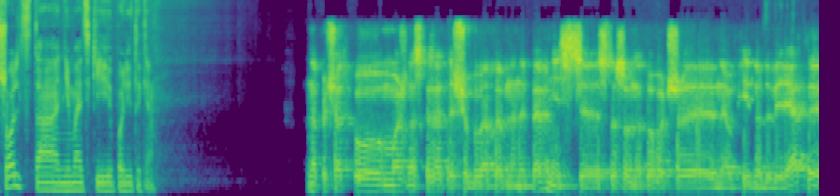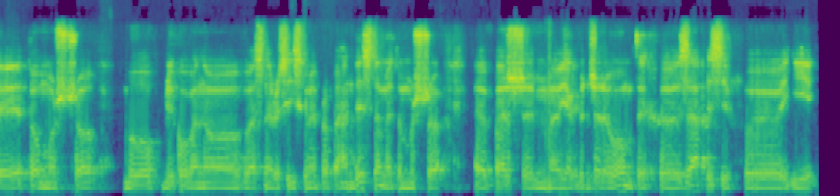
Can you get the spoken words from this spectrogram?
Шольц та німецькі політики. На початку можна сказати, що була певна непевність е, стосовно того, чи необхідно довіряти тому, що було опубліковано власне російськими пропагандистами, тому що е, першим якби джерелом тих е, записів і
